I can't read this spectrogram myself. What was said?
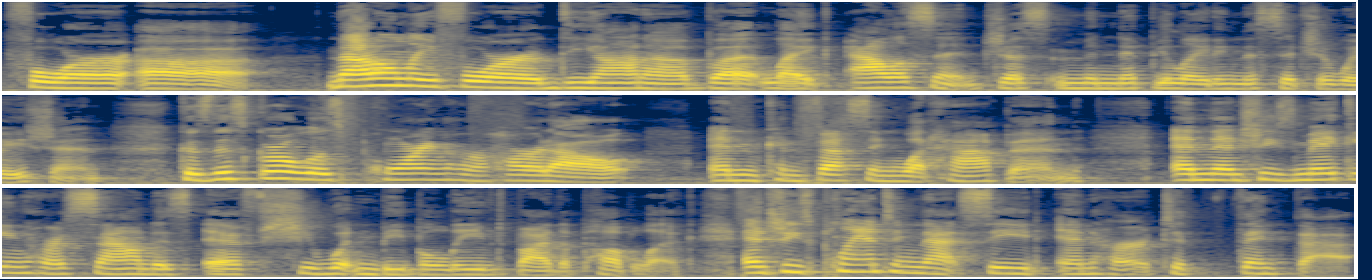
for uh not only for Diana, but like Alicent just manipulating the situation. Because this girl is pouring her heart out and confessing what happened. And then she's making her sound as if she wouldn't be believed by the public. And she's planting that seed in her to think that,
